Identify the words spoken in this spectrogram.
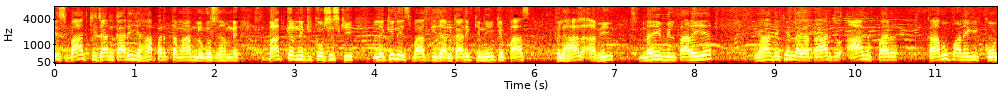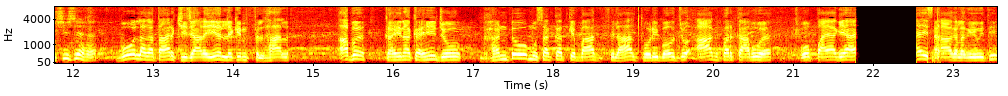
इस बात की जानकारी यहाँ पर तमाम लोगों से हमने बात करने की कोशिश की, लेकिन इस बात की जानकारी किन्हीं के पास फ़िलहाल अभी नहीं मिल पा रही है। यहाँ देखिए, लगातार जो आग पर काबू पाने की कोशिशें हैं, वो लगातार की जा रही है, लेकिन फ़िलहाल अब कहीं ना कहीं जो घंटों मुशक्क़त के बाद फ़िलहाल थोड़ी बहुत जो आग पर काबू है, वो पाया गया है। इस आग लगी हुई थी,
